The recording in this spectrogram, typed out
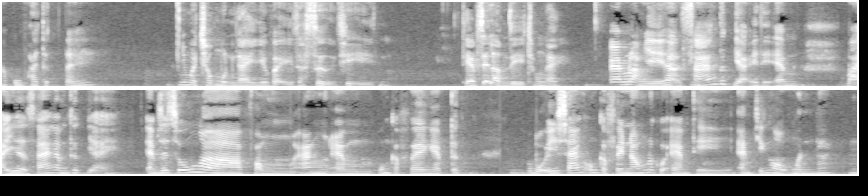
Nó cũng phải thực tế. Nhưng mà trong một ngày như vậy giả sử chị thì em sẽ làm gì trong ngày? Em làm gì hả? Sáng thức dậy thì em 7 giờ sáng em thức dậy. Em sẽ xuống ờ, phòng ăn em uống cà phê ngay lập tức. Cái buổi sáng uống cà phê nóng đó của em thì em chỉ ngồi một mình đó ừ.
